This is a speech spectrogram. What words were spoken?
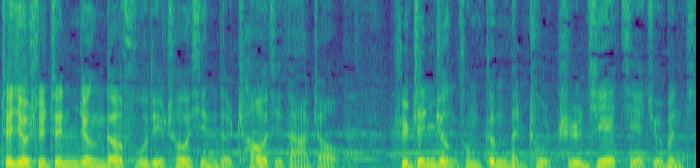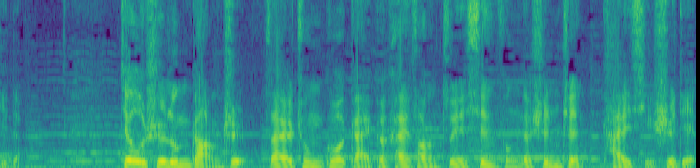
这就是真正的釜底抽薪的超级大招，是真正从根本处直接解决问题的。教师轮岗制在中国改革开放最先锋的深圳开启试点，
